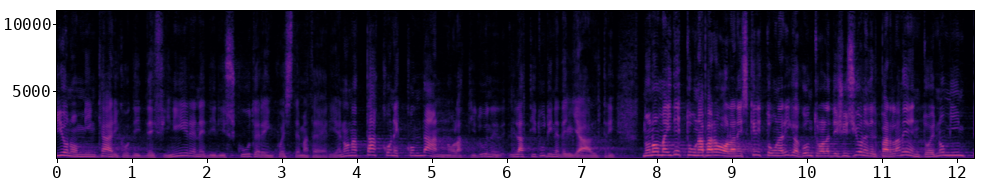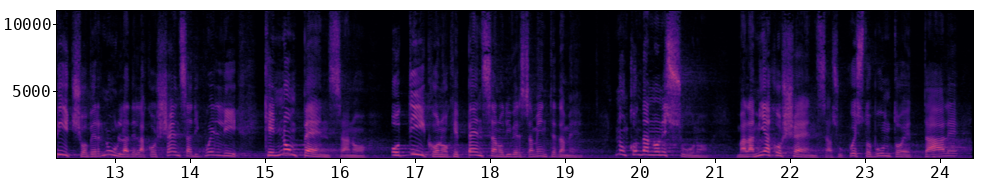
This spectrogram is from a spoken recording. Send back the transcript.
io non mi incarico di definire né di discutere in queste materie, non attacco né condanno l'attitudine, l'attitudine, degli altri, non ho mai detto una parola né scritto una riga contro la decisione del Parlamento e non mi impiccio per nulla della coscienza di quelli che non pensano o dicono che pensano diversamente da me. Non condanno nessuno, ma la mia coscienza su questo punto è tale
